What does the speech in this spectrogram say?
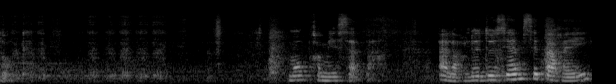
donc, mon premier sapin. Alors, le deuxième, c'est pareil.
